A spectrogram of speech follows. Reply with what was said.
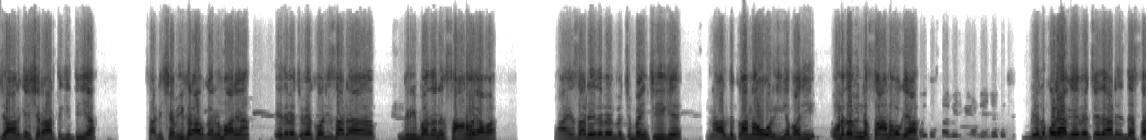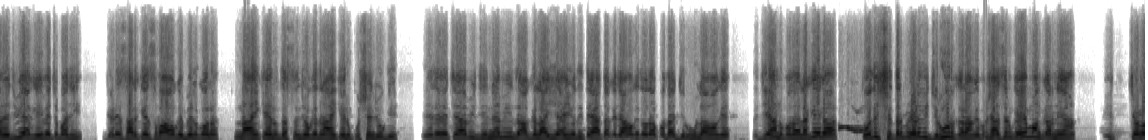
ਜਾਣ ਕੇ ਸ਼ਰਾਰਤ ਕੀਤੀ ਆ ਸਾਡੀ ਛਵੀ ਖਰਾਬ ਕਰਨ ਮਾਰਿਆ। ਇਹਦੇ ਵਿੱਚ ਵੇਖੋ ਜੀ ਸਾਡਾ ਗਰੀਬਾਂ ਦਾ ਨੁਕਸਾਨ ਹੋਇਆ ਵਾ। ਭਾਵੇਂ ਸਾਡੇ ਇਹਦੇ ਵਿੱਚ ਬੈਂਚ ਸੀਗੇ ਨਾਲ ਦੁਕਾਨਾਂ ਹੋ ਰਹੀਆਂ ਭਾਜੀ ਉਹਨਾਂ ਦਾ ਵੀ ਨੁਕਸਾਨ ਹੋ ਗਿਆ। ਬਿਲਕੁਲ ਹੈਗੇ ਵਿੱਚ ਇਹਦੇ ਸਾਡੇ ਦਸਤਾਵੇਜ਼ ਵੀ ਹੈਗੇ ਵਿੱਚ ਭਾਜੀ ਜਿਹੜੇ ਸੜ ਕੇ ਸਵਾਹ ਹੋ ਗਏ ਬਿਲਕੁਲ ਨਾ ਹੀ ਕਿਸੇ ਨੂੰ ਦੱਸਣ ਜੋਗੇ ਤੇ ਨਾ ਹੀ ਕਿਸੇ ਨੂੰ ਪੁੱਛਣ ਜੋਗੇ। ਇਹਦੇ ਵਿੱਚ ਆ ਵੀ ਜਿਹਨੇ ਵੀ ਅੱਗ ਲਾਈ ਆ ਅਸੀਂ ਉਹਦੀ ਤਹਿ ਤੱਕ ਜਾਵਾਂਗੇ ਤੇ ਉਹਦਾ ਪਤਾ ਜ਼ਰੂਰ ਲਾਵਾਂਗੇ। ਤੇ ਜੇ ਸਾਨੂੰ ਪਤਾ ਲੱਗੇਗਾ ਤਾਂ ਉਹਦੀ ਛਿੱਤਰ ਪੇੜ ਵੀ ਜ਼ਰੂਰ ਕਰਾਂਗੇ। ਪ੍ਰਸ਼ਾਸਨ ਨੂੰ ਇਹ ਮੰਗ ਕਰਨੇ ਆ ਚਲੋ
